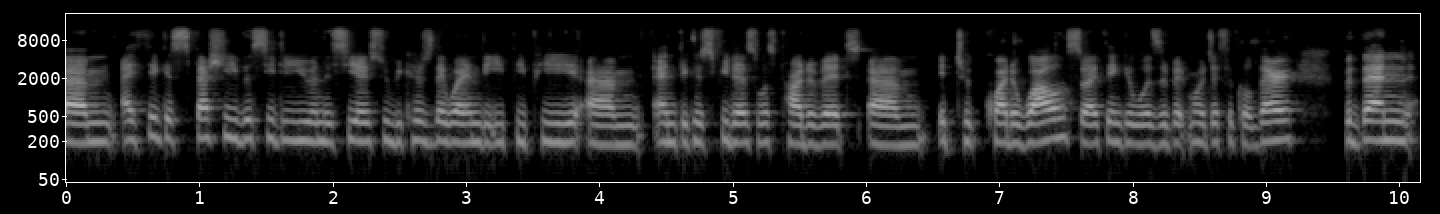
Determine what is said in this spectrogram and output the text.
Um, I think especially the CDU and the CSU, because they were in the EPP um, and because Fidesz was part of it, um, it took quite a while. So I think it was a bit more difficult there. But then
